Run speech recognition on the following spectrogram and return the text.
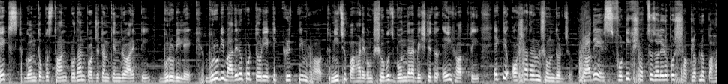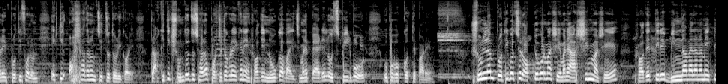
নেক্সট গন্তব্যস্থান প্রধান পর্যটন কেন্দ্র আরেকটি বুরুডি লেক। বুরুডি বাঁধের ওপর তৈরি একটি কৃত্রিম হ্রদ, নিচু পাহাড় এবং সবুজ বন দ্বারা বেষ্টিত এই হ্রদটি একটি অসাধারণ সৌন্দর্য। হ্রদের স্ফটিক স্বচ্ছ জলের ওপর সংলগ্ন পাহাড়ের প্রতিফলন একটি অসাধারণ চিত্র তৈরি করে। প্রাকৃতিক সৌন্দর্য ছাড়াও পর্যটকরা এখানে হ্রদে নৌকা বাইচ মানে প্যাডেল ও স্পিড স্পিডবোট উপভোগ করতে পারেন। শুনলাম প্রতি বছর অক্টোবর মাসে মানে আশ্বিন মাসে হ্রদের তীরে বৃন্দা মেলা নামে একটি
